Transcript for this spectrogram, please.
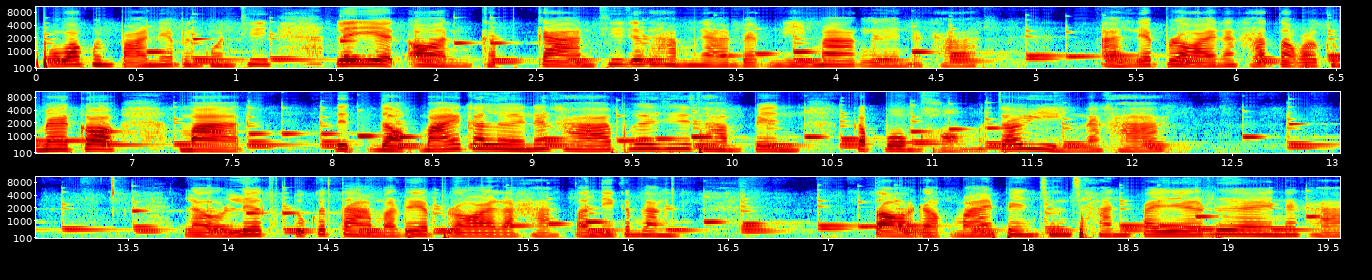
เพราะว่าคุณป้าเนี่ยเป็นคนที่ละเอียดอ่อนกับการที่จะทำงานแบบนี้มากเลยนะคะอ่าเรียบร้อยนะคะ ต่อไปคุณแม่ก็มาติดดอกไม้กันเลยนะคะ เพื่อที่จะทำเป็นกระโปรงของเจ้าหญิงนะคะ เราเลือกตุ๊กตามาเรียบร้อยแล้วค่ะ ตอนนี้กำลังต่อดอกไม้เป็นชั้นๆ ไปเรื่อยๆนะคะ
